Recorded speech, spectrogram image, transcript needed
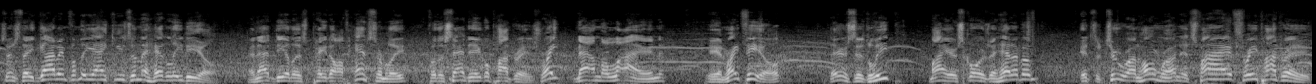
since they got him from the Yankees in the Headley deal. And that deal has paid off handsomely for the San Diego Padres. Right down the line in right field. There's his leap. Myers scores ahead of him. It's a two run home run. It's 5 3 Padres.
